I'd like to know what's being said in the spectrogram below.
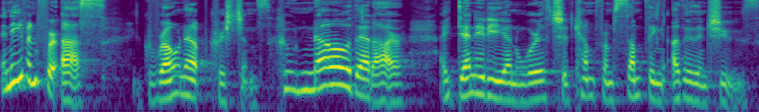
And even for us, grown up Christians who know that our identity and worth should come from something other than shoes,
